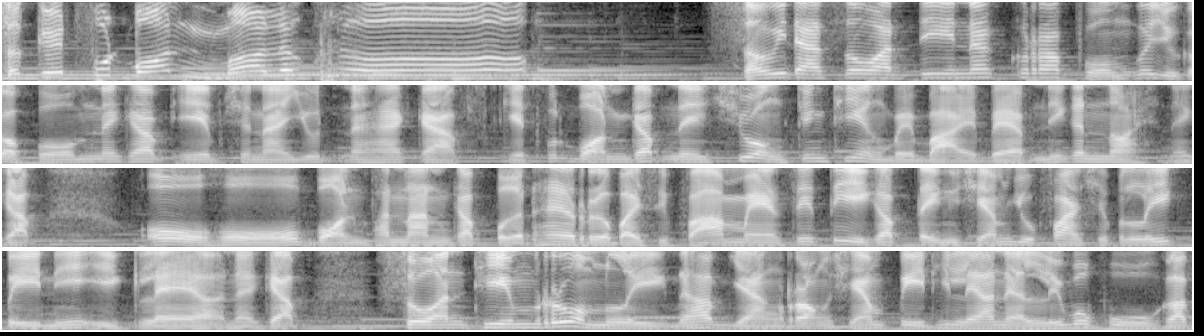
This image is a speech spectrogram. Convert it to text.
สเก็ตฟุตบอลมาแล้วครับ สวีดัสวัสดีนะครับ ผมก็อยู่กับผมนะครับเอฟชนายุทธนะฮะกับสเก็ตฟุตบอลครับในช่วงเที่ยงๆบ่ายๆแบบนี้กันหน่อยนะครับโอ้โห บอลพนันครับ เปิดให้เรือใบสีฟ้าแมนซิตี้ครับ เต็งแชมป์ยูฟ่าแชมเปี้ยนลีกปีนี้อีกแล้วนะครับ ส่วนทีมร่วมลีกนะครับ อย่างรองแชมป์ปีที่แล้วเนี่ยลิเวอร์พูลครับ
